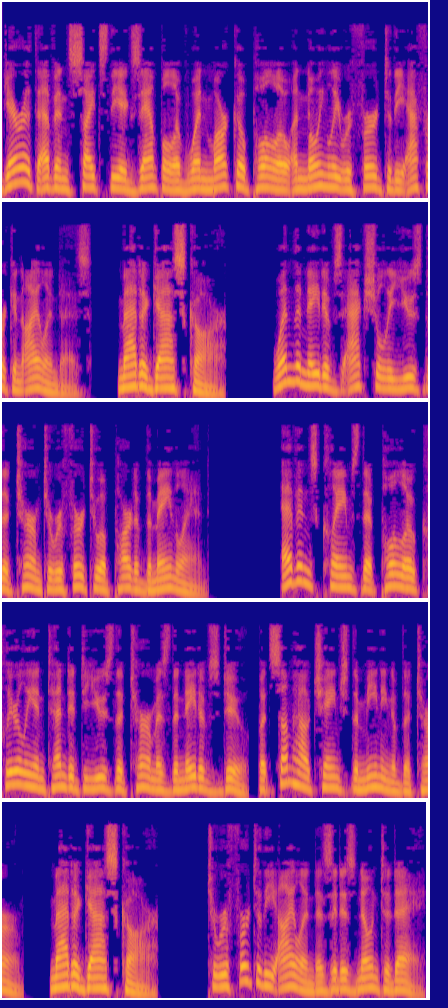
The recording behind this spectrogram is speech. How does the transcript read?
Gareth Evans cites the example of when Marco Polo unknowingly referred to the African island as Madagascar, when the natives actually used the term to refer to a part of the mainland. Evans claims that Polo clearly intended to use the term as the natives do, but somehow changed the meaning of the term, Madagascar, to refer to the island as it is known today.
